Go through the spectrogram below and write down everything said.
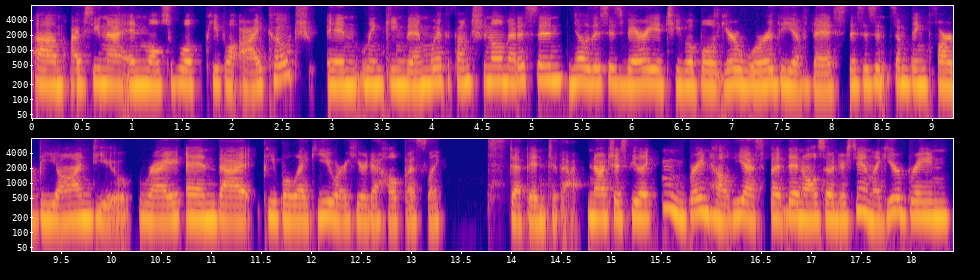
um, I've seen that in multiple people I coach in linking them with functional medicine. No, this is very achievable. You're worthy of this. This isn't something far beyond you, right? And that people like you are here to help us like step into that, not just be like, mm, brain health, yes, but then also understand like your brain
